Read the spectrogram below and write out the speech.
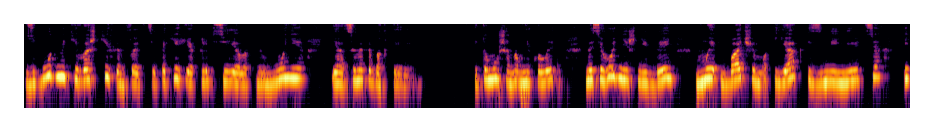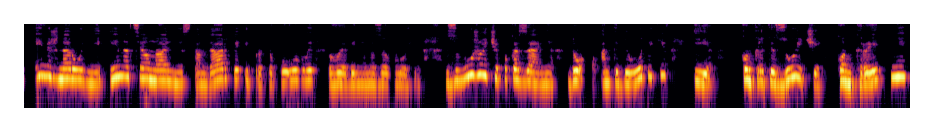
збудники важких інфекцій, таких як кліпсієла пневмонія і ацинотобактерії. І тому, шановні колеги, на сьогоднішній день ми бачимо, як змінюються і міжнародні, і національні стандарти і протоколи ведення нозології, звужуючи показання до антибіотиків і конкретизуючи конкретні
